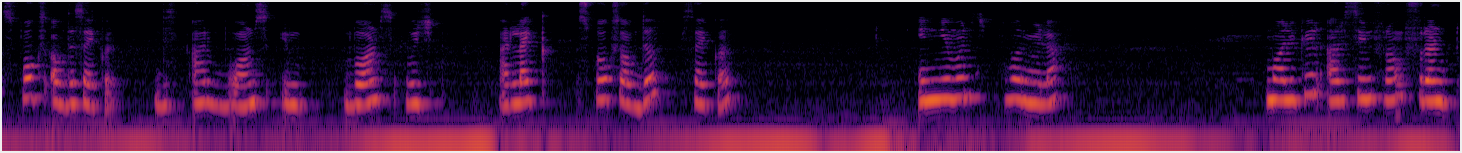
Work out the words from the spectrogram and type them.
spokes of the cycle. These are bonds bonds which are like spokes of the cycle. In Newman's formula, molecules are seen from front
